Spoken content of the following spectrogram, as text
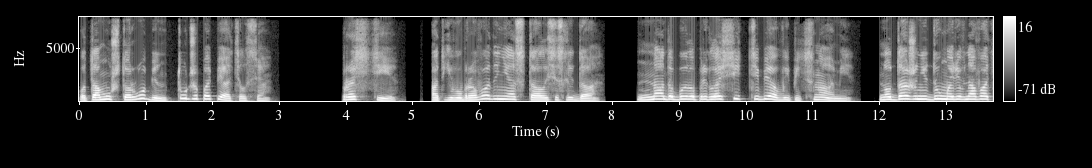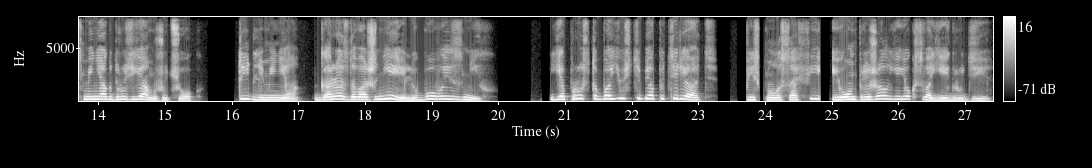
потому что Робин тут же попятился. «Прости», от его бравады не осталось и следа. «Надо было пригласить тебя выпить с нами, но даже не думай ревновать меня к друзьям, жучок. Ты для меня гораздо важнее любого из них». Я просто боюсь тебя потерять. — пискнула Софи, и он прижал ее к своей груди.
